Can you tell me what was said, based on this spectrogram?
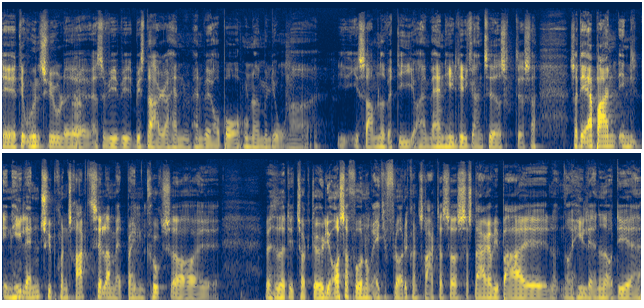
Det, det er uden tvivl. Øh, Ja. Altså vi, vi, vi snakker, han, han vil op over 100 millioner i, i samlet værdi, og han vil have en helt helt garanteret. Så det, så, så det er bare en, en, en helt anden type kontrakt, selvom at Brandon Cooks og øh, hvad hedder det, Todd Gurley også har fået nogle rigtig flotte kontrakter, så, så snakker vi bare øh, noget helt andet, og det er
